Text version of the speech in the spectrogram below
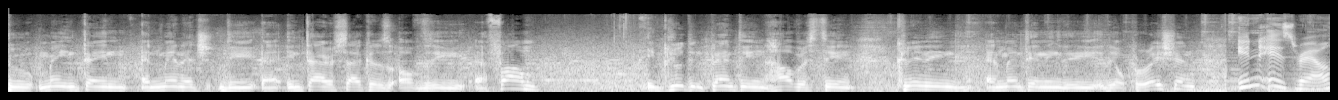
to maintain and manage the uh, entire cycles of the uh, farm including planting, harvesting, cleaning, and maintaining the, the operation. In Israel,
